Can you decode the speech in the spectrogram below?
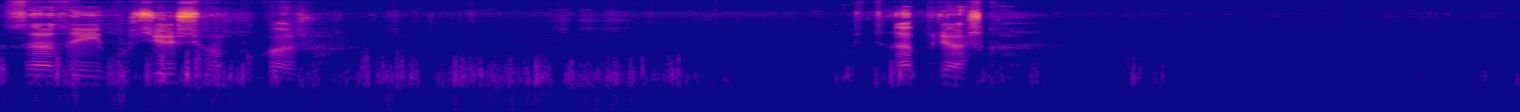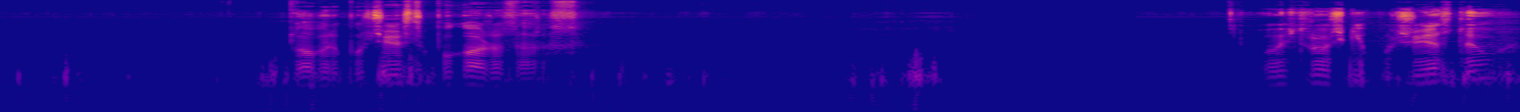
Зараз я її почищу вам покажу. Ось. Добре, почищу, покажу зараз. Ось трошки почистив.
